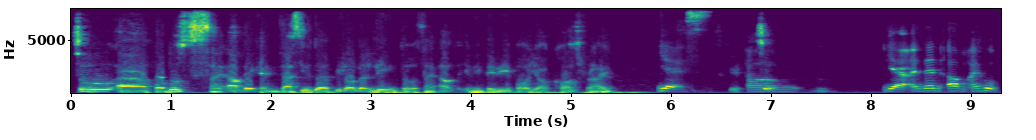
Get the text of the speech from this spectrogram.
So uh, for those sign up, they can just use the below the link to sign up immediately for your course, right? Yes. Okay. Um, so mm, Yeah, and then um, I hope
